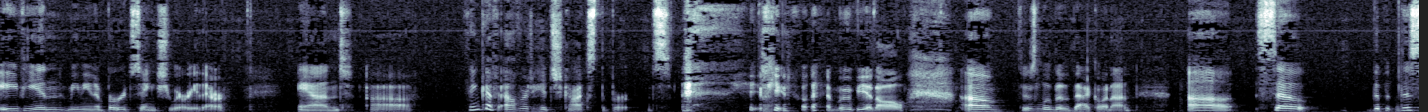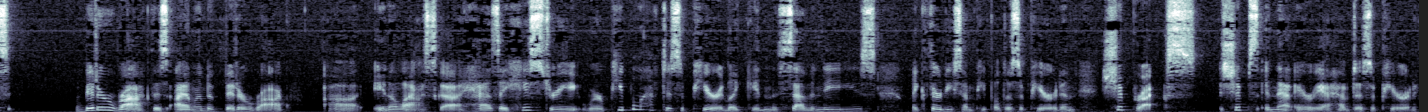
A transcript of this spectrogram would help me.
avian, meaning a bird sanctuary there, and uh, think of Alfred Hitchcock's The Birds. if you know that movie at all. Um, there's a little bit of that going on. Uh, so, the, this Bitter Rock, this island of Bitter Rock uh, in Alaska, has a history where people have disappeared. Like in the 70s, like 30 some people disappeared, and shipwrecks, ships in that area have disappeared.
